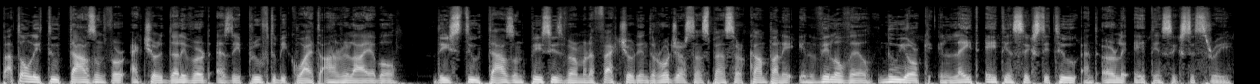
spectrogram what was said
but only 2,000 were actually delivered as they proved to be quite unreliable. These 2,000 pieces were manufactured in the Rogers & Spencer Company in Willowvale, New York in late 1862 and early 1863.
